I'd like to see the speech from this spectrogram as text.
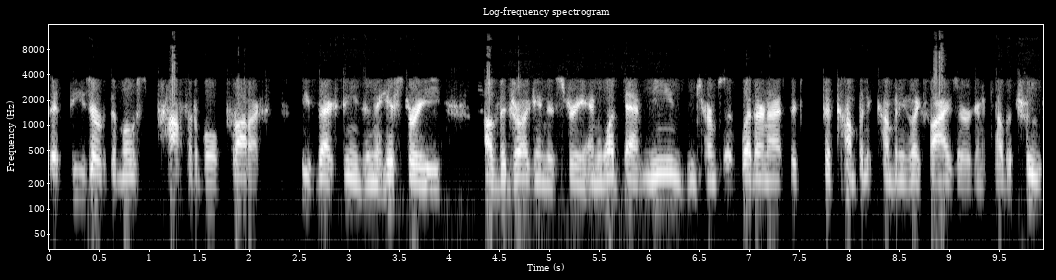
that these are the most profitable products, these vaccines in the history of the drug industry and what that means in terms of whether or not the, the company, companies like Pfizer are going to tell the truth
